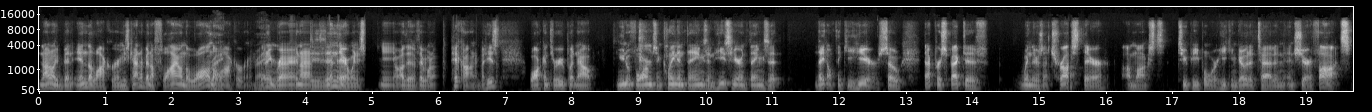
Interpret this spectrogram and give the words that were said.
not only been in the locker room, he's kind of been a fly on the wall in Right, the locker room. right. They don't even recognize he's in there when he's you know other than if they want to pick on him, but he's walking through putting out uniforms and cleaning things, and he's hearing things that they don't think he hears. So that perspective, when there's a trust there amongst two people where he can go to Ted and, and share thoughts,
